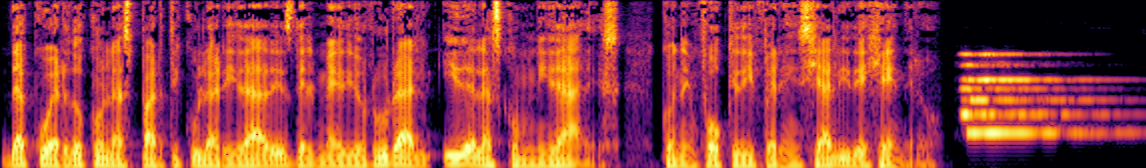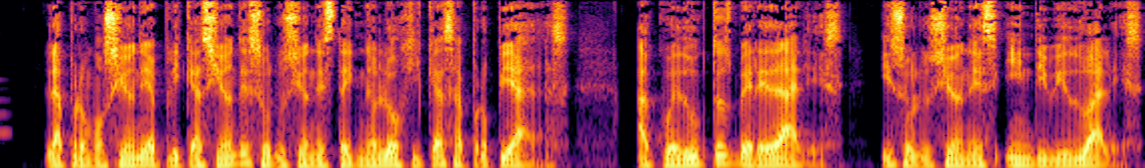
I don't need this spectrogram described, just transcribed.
de acuerdo con las particularidades del medio rural y de las comunidades, con enfoque diferencial y de género. La promoción y aplicación de soluciones tecnológicas apropiadas, acueductos veredales y soluciones individuales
